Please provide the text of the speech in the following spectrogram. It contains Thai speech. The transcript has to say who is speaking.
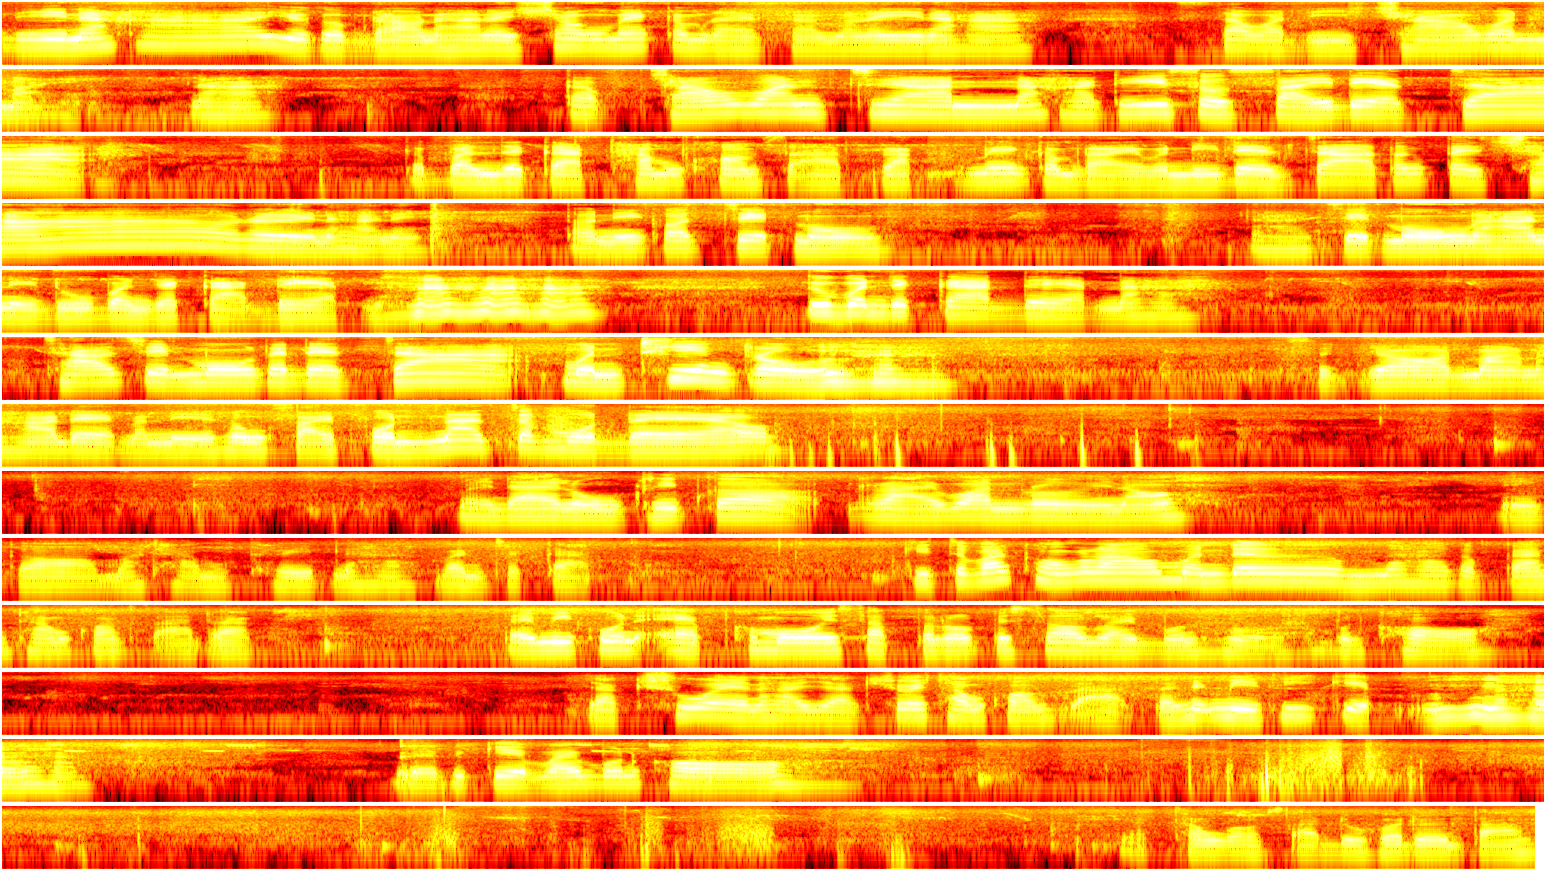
Speaker 1: วัสดีนะคะอยู่กับเรานะคะในช่องแม่กำไรแฟมิลี่นะคะ สวัสดีเช้าวันใหม่นะคะ กับเช้าวันจันทร์นะคะ ที่สดใสแดดจ้า กับบรรยากาศทำความสะอาดรักแม่กำไรวันนี้แดดจ้าตั้งแต่เช้าเลยนะคะนี่ตอนนี้ก็เจ็ดโมงนะคะเจ็ดโมงนะคะนี่ดูบรรยากาศแดดดูบรรยากาศแดดนะคะ เช้าเจ็ดโมงแต่แดดจ้าเหมือนเที่ยงตรง สุดยอดมากนะคะ แดดวันนี้สงสัยฝนน่าจะหมดแล้ว ไม่ได้ลงคลิปก็หลายวันเลยเนาะนี่ก็มาทำคลิปนะคะ บรรยากาศกิจวัตรของเราเหมือนเดิมนะคะ กับการทำความสะอาดหลัก แต่มีคนแอบขโมยสับปะรดไปซ่อนไว้บนหัวบนคอ อยากช่วยนะคะ อยากช่วยทำความสะอาดแต่ไม่มีที่เก็บนะคะเลยไปเก็บไว้บนคอ อยากทำความสะอาดดูเขาเดินตาม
